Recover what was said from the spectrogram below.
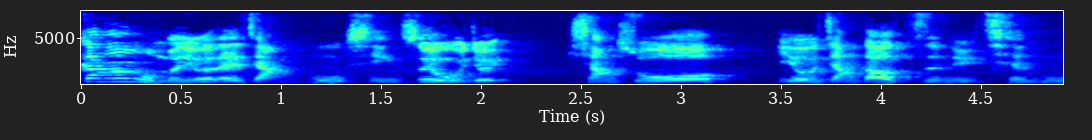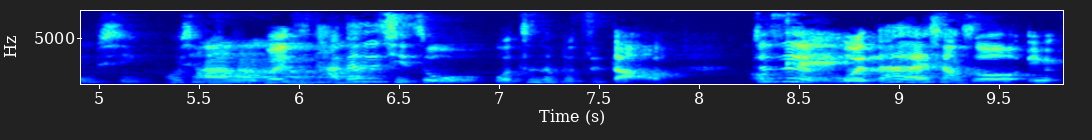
刚刚我们有在讲木星，所以我就想说有讲到子女牵木星，我想说会不会是他，啊。但是其实我我真的不知道，就是我刚才想说，因为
